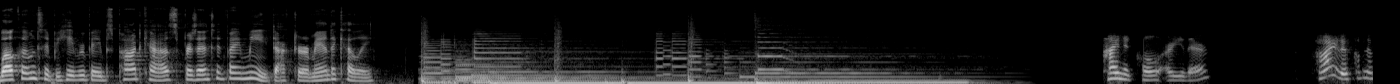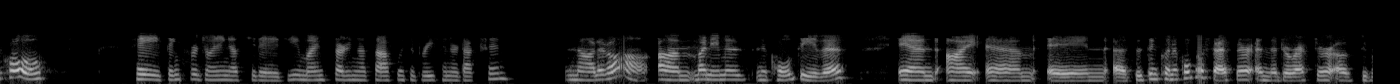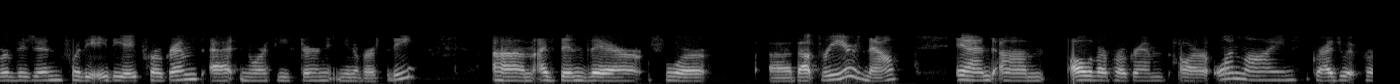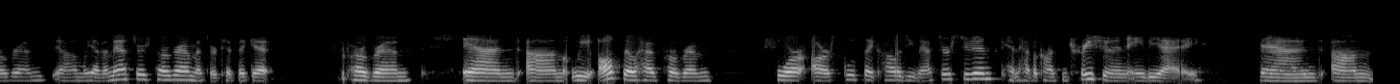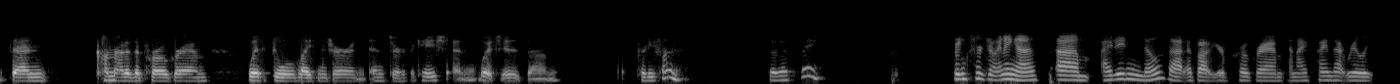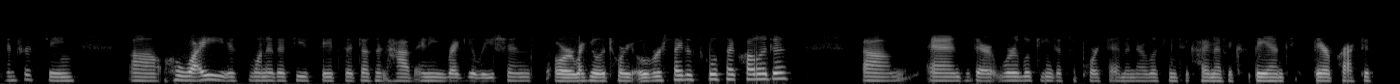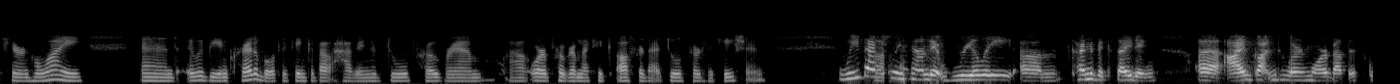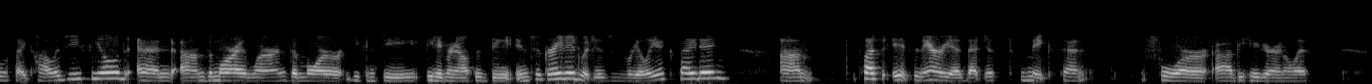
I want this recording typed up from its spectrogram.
Welcome to Behavior Babes podcast presented by me, Dr. Amanda Kelly. Hi, Nicole. Are you there? Hi, this is Nicole. Hey, thanks for joining us today. Do you mind starting us off with a brief introduction? Not at all. Um, my name is Nicole Davis, and I am an assistant clinical professor and the director of supervision for the ABA programs at Northeastern University. Um, I've been there for uh, about three years now, and um, all of our programs are online graduate programs. Um, we have a master's program, a certificate program, and um, we also have programs for our school psychology master students can have a concentration in ABA and um, then come out of the program with dual licensure and, and certification, which is um, pretty fun. So that's me. Thanks for joining us. Um, I didn't know that about your program, and I find that really interesting. Uh, Hawaii is one of the few states that doesn't have any regulations or regulatory oversight of school psychologists um, and they're we're looking to support them, and they're looking to kind of expand their practice here in Hawaii. And it would be incredible to think about having a dual program uh, or a program that could offer that dual certification. We've actually found it really um, kind of exciting. Uh, I've gotten to learn more about the school psychology field, and um, the more I learn, the more you can see behavior analysis being integrated, which is really exciting. Um, plus, it's an area that just makes sense for uh, behavior analysts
